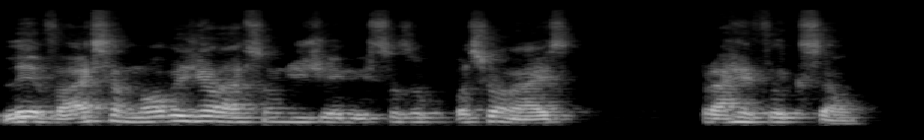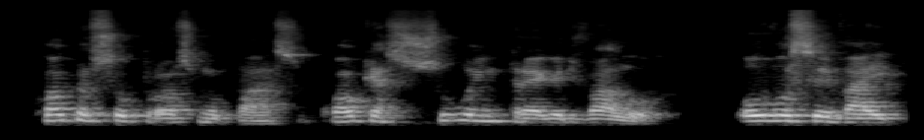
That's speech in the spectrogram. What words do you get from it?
levar essa nova geração de higienistas ocupacionais para reflexão. Qual que é o seu próximo passo? Qual que é a sua entrega de valor? Ou você vai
